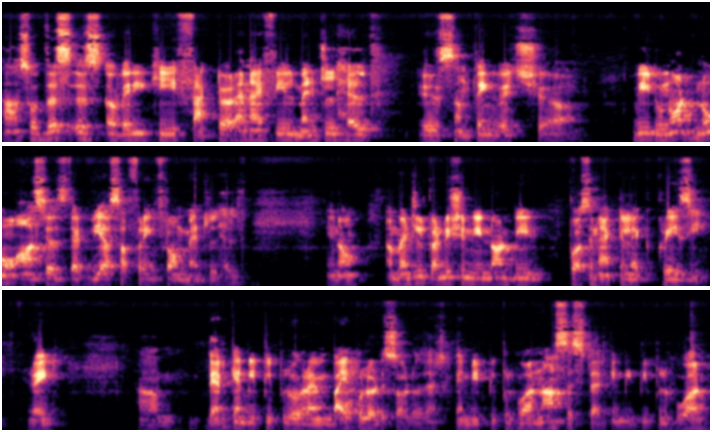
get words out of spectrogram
uh, so this is a very key factor, and I feel mental health is something which uh, we do not know ourselves that we are suffering from mental health. You know, a mental condition need not be person acting like crazy, right? Um, there can be people who are having bipolar disorder. There can be people who are narcissists. There can be people who are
